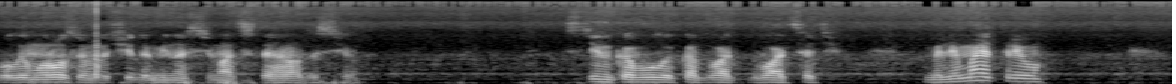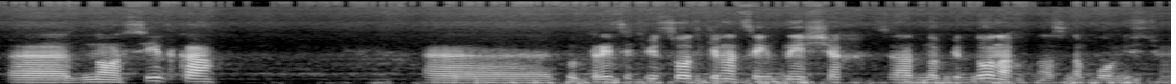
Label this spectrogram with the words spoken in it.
були морози вночі до мінус 17 градусів. Стінка вулика 20 мм, дно сітка. Е, Тут 30% на цих днищах Це на днопіддонах у нас на повністю,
